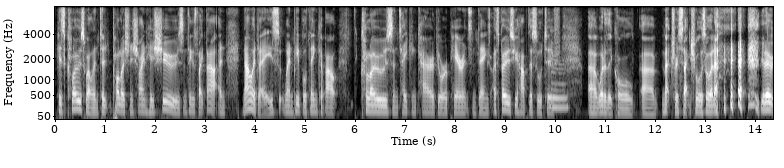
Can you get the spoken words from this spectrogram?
his clothes well and to polish and shine his shoes and things like that. And nowadays, when people think about clothes and taking care of your appearance and things, I suppose you have the sort of mm. Uh, what do they call uh, metrosexuals or whatever, you know,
